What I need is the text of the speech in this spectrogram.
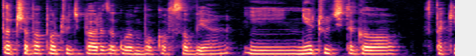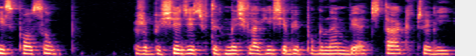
To trzeba poczuć bardzo głęboko w sobie i nie czuć tego w taki sposób, żeby siedzieć w tych myślach i siebie pognębiać, tak? Czyli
